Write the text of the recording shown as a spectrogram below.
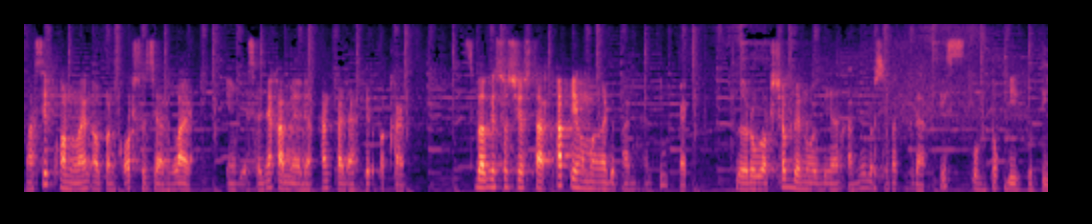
masif online open course secara live, yang biasanya kami adakan pada akhir pekan. Sebagai sosio startup yang mengedepankan impact, seluruh workshop dan webinar kami bersifat gratis untuk diikuti.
